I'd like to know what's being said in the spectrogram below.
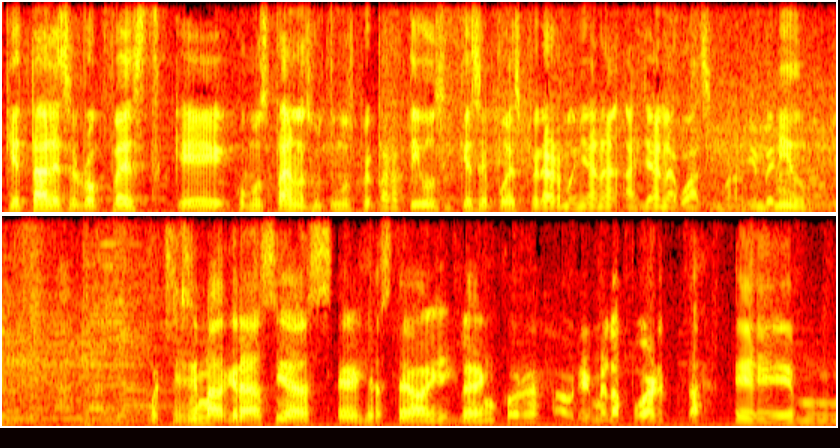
¿Qué tal ese Rock Fest? ¿Qué, ¿Cómo están los últimos preparativos y qué se puede esperar mañana allá en la Guásima? Bienvenido. Muchísimas gracias, Sergio, Esteban y Glenn, por abrirme la puerta. Em,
